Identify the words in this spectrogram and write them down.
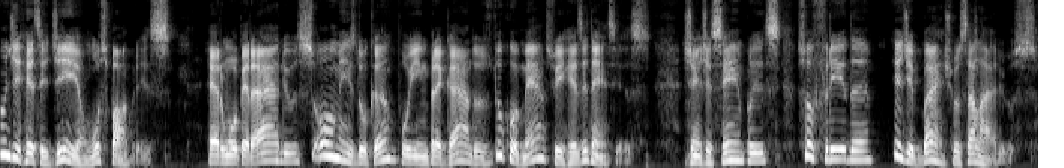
onde residiam os pobres. Eram operários, homens do campo e empregados do comércio e residências. Gente simples, sofrida e de baixos salários.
